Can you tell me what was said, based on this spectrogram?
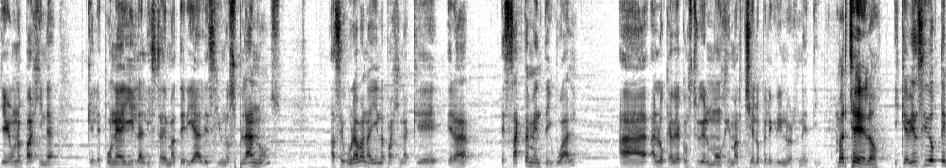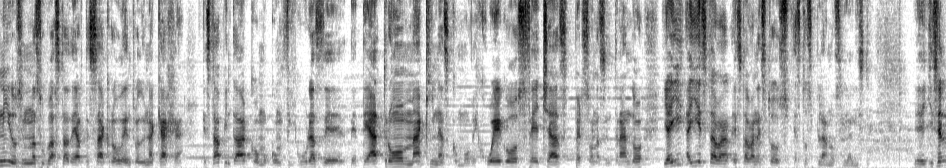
llega a una página que le pone ahí la lista de materiales y unos planos. Aseguraban ahí en la página que era exactamente igual a, a lo que había construido el monje Marcello Pellegrino Ernetti Marcelo. y que habían sido obtenidos en una subasta de arte sacro dentro de una caja que estaba pintada como con figuras de, de teatro, máquinas como de juegos, fechas, personas entrando. Y ahí, ahí estaba, estaban estos, estos planos y la lista. Eh, Giselle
